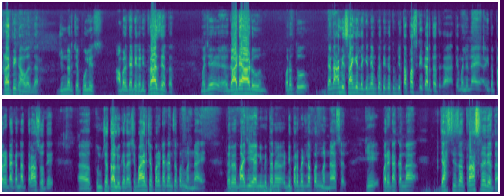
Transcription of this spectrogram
ट्रॅफिक हवालदार जुन्नरचे पोलीस आम्हाला त्या ठिकाणी त्रास देतात. म्हणजे गाड्या अडून परंतु त्यांना आम्ही सांगितलं की नेमकं तिकडे तुमची तपासणी करतात का? ते म्हणले नाही इथं पर्यटकांना त्रास होते तुमच्या तालुक्यात असे बाहेरच्या पर्यटकांचं पण म्हणणं आहे. तर माझी या निमित्तानं डिपार्टमेंटला पण म्हणणं असेल की पर्यटकांना जास्तीचा त्रास न देता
